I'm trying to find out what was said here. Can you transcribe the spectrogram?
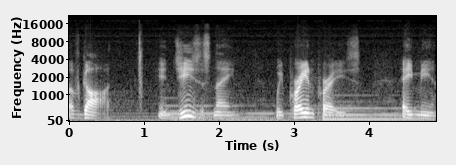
of God. In Jesus' name, we pray and praise. Amen.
